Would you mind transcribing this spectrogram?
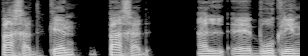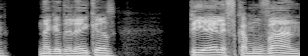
פחד, כן? פחד על אה, ברוקלין נגד הלייקרס. פי אלף כמובן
